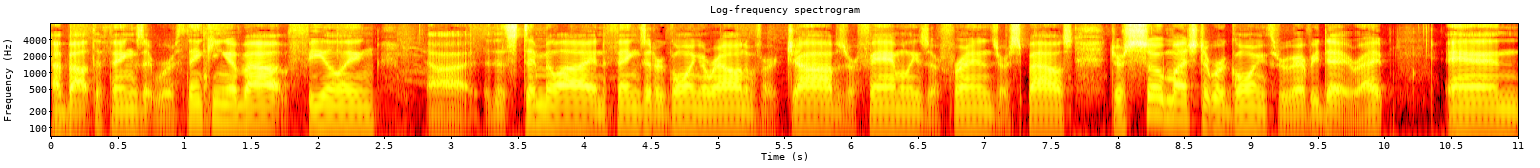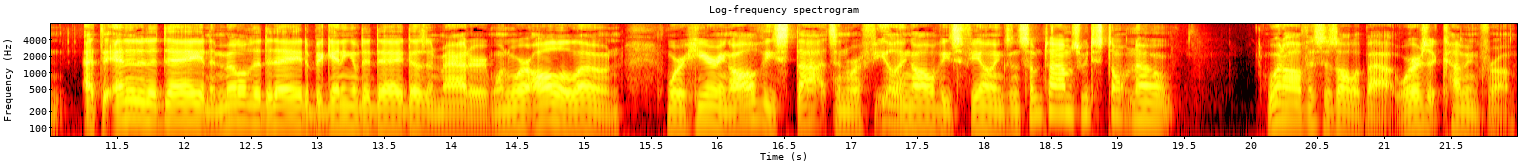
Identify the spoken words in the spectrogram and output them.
about the things that we're thinking about, feeling, uh, the stimuli and the things that are going around with our jobs, our families, our friends, our spouse. There's so much that we're going through every day, right? And at the end of the day, in the middle of the day, the beginning of the day, doesn't matter. When we're all alone, we're hearing all these thoughts and we're feeling all these feelings. And sometimes we just don't know what all this is all about. Where is it coming from?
